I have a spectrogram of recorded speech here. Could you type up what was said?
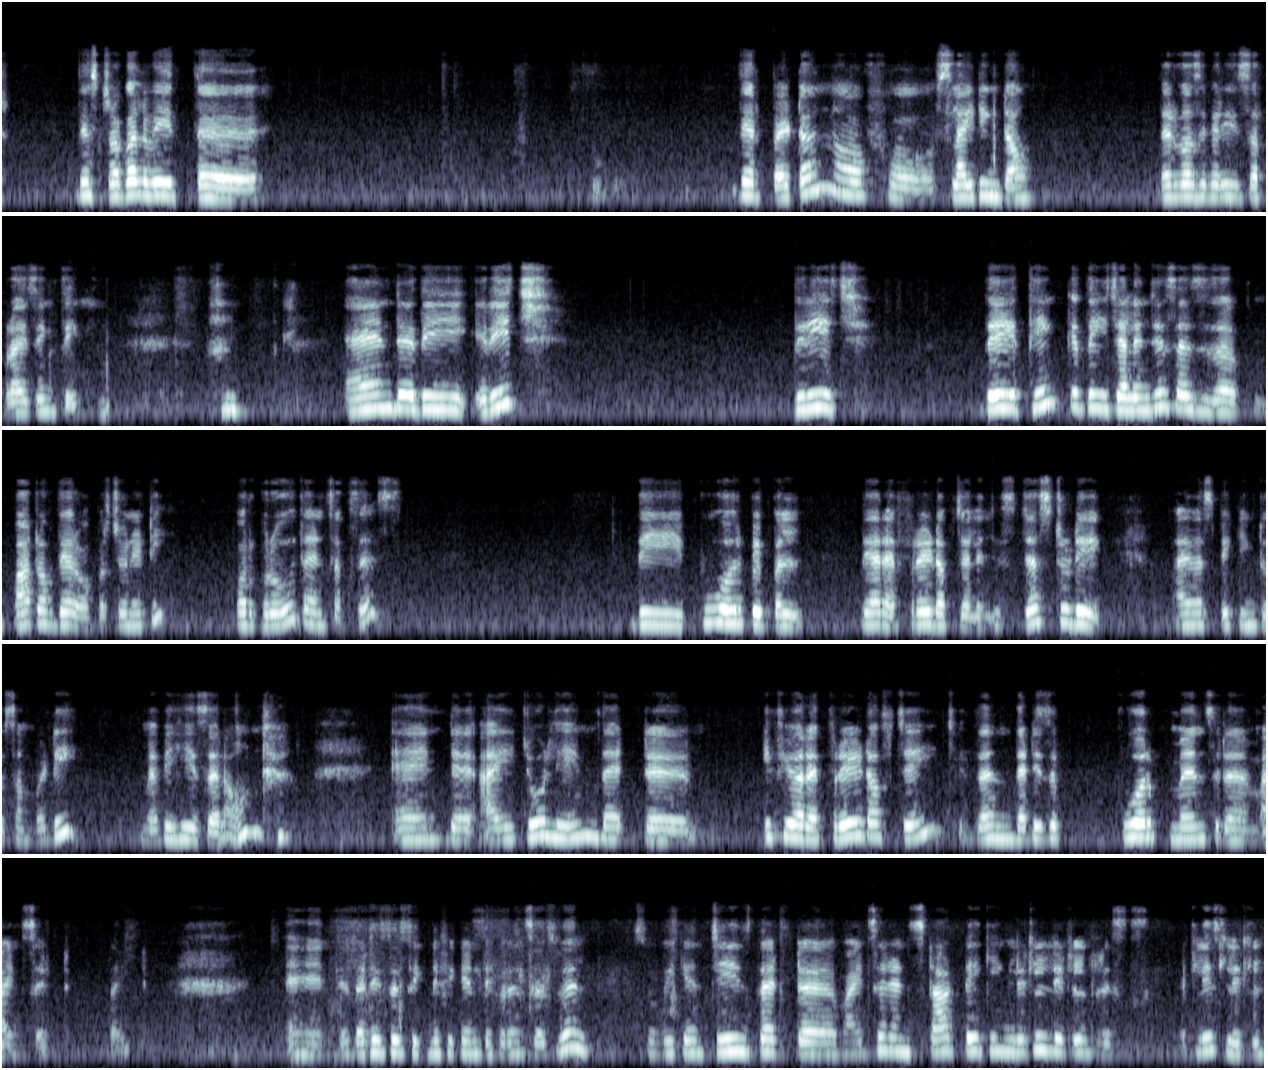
they struggle with uh, their pattern of uh, sliding down. That was a very surprising thing. And the rich the rich they think the challenges as part of their opportunity for growth and success. The poor people they are afraid of challenges. Just today i was speaking to somebody maybe he is around and uh, i told him that uh, if you are afraid of change then that is a poor man's uh, mindset right? And that is a significant difference as well. So we can change that uh, mindset and start taking little little risks at least little.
